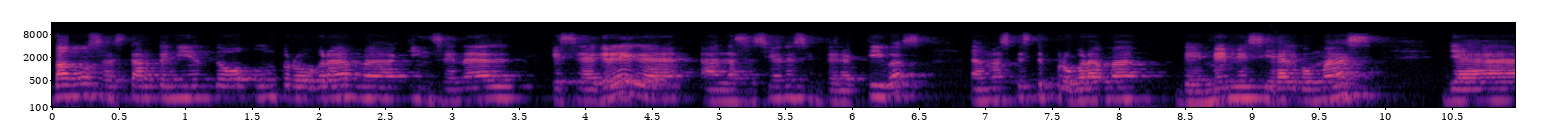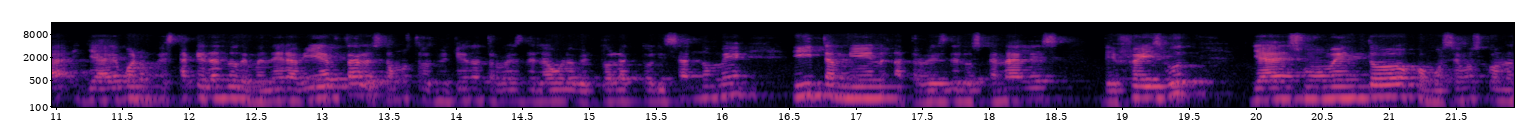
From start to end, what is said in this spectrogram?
vamos a estar teniendo un programa quincenal que se agrega a las sesiones interactivas, nada más que este programa de memes y algo más ya, ya, bueno, está quedando de manera abierta, lo estamos transmitiendo a través del aula virtual actualizándome y también a través de los canales de Facebook. Ya en su momento, como hacemos con,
